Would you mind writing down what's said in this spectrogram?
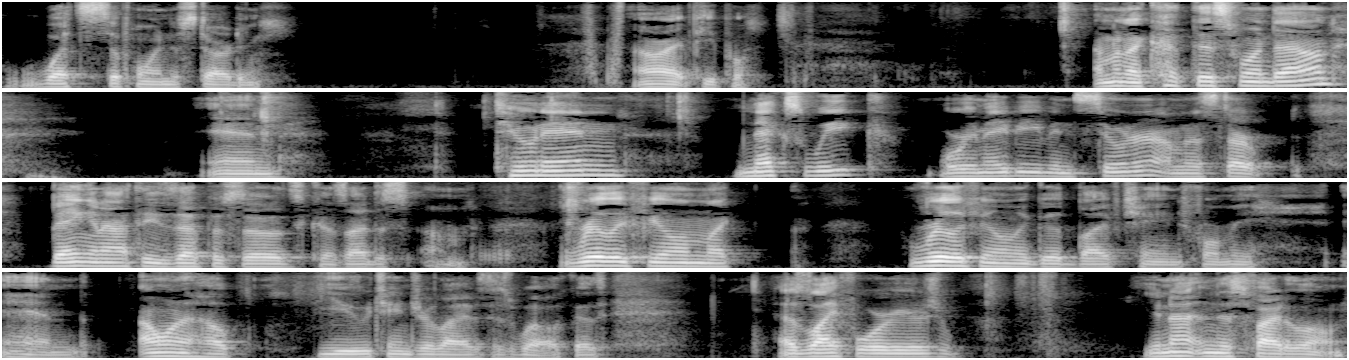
what's the point of starting? All right, people. I'm going to cut this one down and tune in next week or maybe even sooner. I'm going to start banging out these episodes because I just, I'm really feeling like, really feeling a good life change for me. And I want to help you change your lives as well because as life warriors, you're not in this fight alone.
